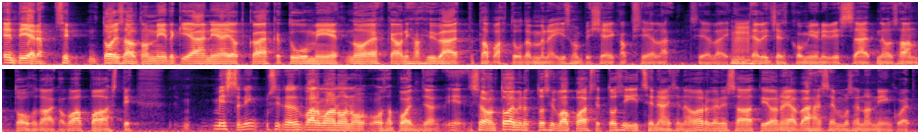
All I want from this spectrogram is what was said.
En tiedä. Sitten toisaalta on niitäkin ääniä, jotka ehkä tuumii, että no ehkä on ihan hyvä, että tapahtuu tämmöinen isompi shake-up siellä, siellä hmm. intelligence communityssä, että ne on saanut touhuta aika vapaasti. Missä niin, sitä varmaan on osa pointtia. Se on toiminut tosi vapaasti, tosi itsenäisenä organisaationa ja vähän semmoisena, niin kuin, että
